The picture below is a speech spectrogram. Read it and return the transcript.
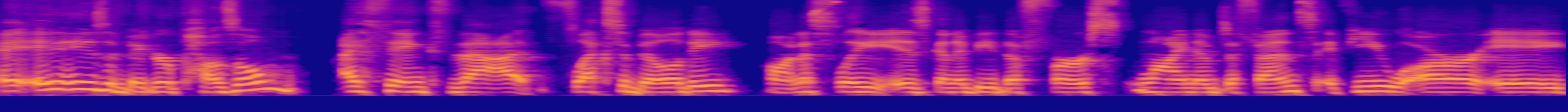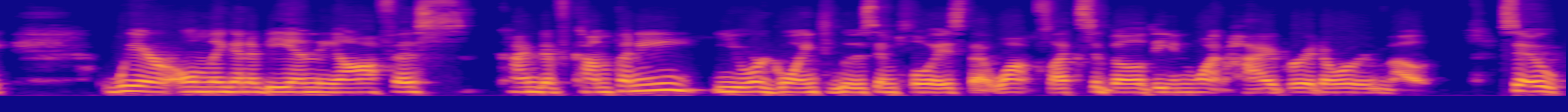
It is a bigger puzzle. I think that flexibility, honestly, is going to be the first line of defense. If you are a, we're only going to be in the office kind of company, you are going to lose employees that want flexibility and want hybrid or remote. So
